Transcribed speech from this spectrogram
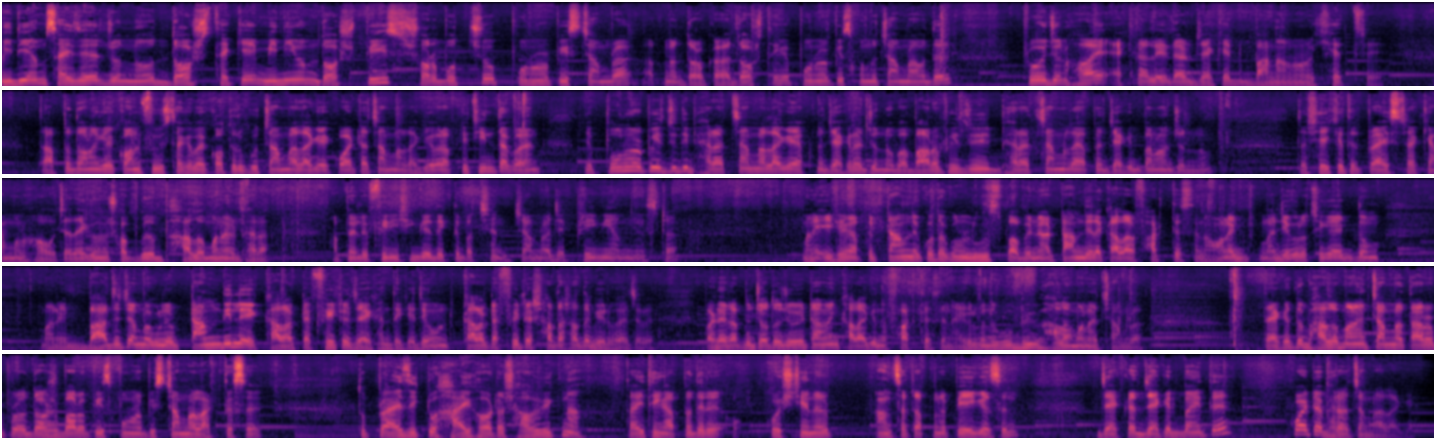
মিডিয়াম সাইজের জন্য দশ থেকে মিনিমাম দশ পিস সর্বোচ্চ পনেরো পিস চামড়া আপনার দরকার হয়। দশ থেকে পনেরো পিস পর্যন্ত চামড়া আমাদের প্রয়োজন হয় একটা লেদার জ্যাকেট বানানোর ক্ষেত্রে। তো আপনাদের অনেকে কনফিউজ থাকে, ভাই কতটুকু চামড়া লাগে, কয়টা চামড়া লাগে? এবার আপনি চিন্তা করেন যে পনেরো পিস যদি ভেড়ার চামড়া লাগে আপনার জ্যাকেটের জন্য বা বারো পিস যদি ভেড়ার চামড়া লাগে আপনার জ্যাকেট বানানোর জন্য তো সেই ক্ষেত্রে প্রাইসটা কেমন হওয়া উচিত? এগুলো সবগুলো ভালো মানের ভেড়া। আপনি একটা ফিনিশিং দিয়ে দেখতে পাচ্ছেন চামড়া যে প্রিমিয়ামনেসটা মানে এটা আপনি টানলে কোথাও কোনো লুজ পাবে না টান দিলে কালার ফাটতেছে না। অনেক মানে যেগুলো থেকে একদম মানে বাজে চামড়াগুলো টান দিলে কালারটা ফেটে যায় এখান থেকে। যেমন কালারটা ফেটে সাদা সাদা বের হয়ে যাবে। বাট এটা আপনি যত জোরে টানেন কালার কিন্তু ফাটতেছে না। এগুলো কিন্তু খুবই ভালো মানের চামড়া। তো একে তো ভালো মানের চামড়া, তার উপর দশ বারো পিস পনেরো পিস চামড়া লাগতেছে। তো প্রাইস একটু হাই হওয়াটা স্বাভাবিক না? তাই থিঙ্ক আপনাদের কোয়েশ্চেনের আনসারটা আপনারা পেয়ে গেছেন। যে একটা জ্যাকেট বানিতে কয়টা ভেড়া চামড়া লাগে?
